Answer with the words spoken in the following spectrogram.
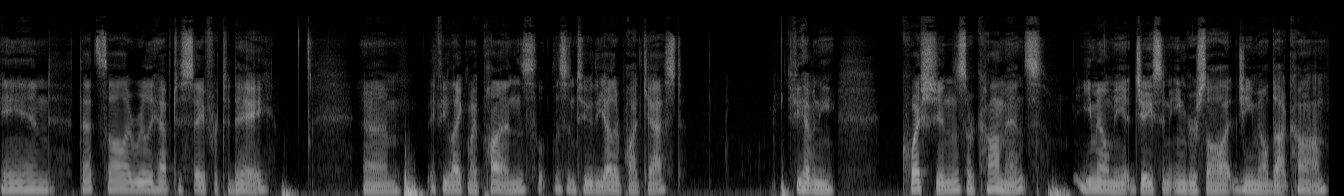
And that's all I really have to say for today. Um, if you like my puns, listen to the other podcast. If you have any questions or comments, email me at jasoningersoll at gmail.com.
